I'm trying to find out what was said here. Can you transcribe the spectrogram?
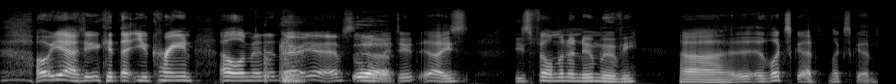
With a Z. oh yeah, do you get that Ukraine element in there? Yeah, absolutely, Yeah. dude. Yeah, he's he's filming a new movie. Uh, it, it looks good. Looks good.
